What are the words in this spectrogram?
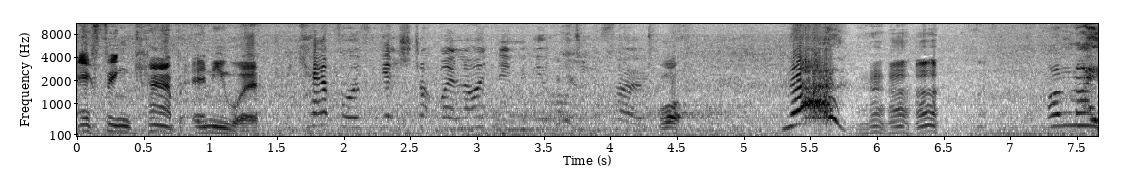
effing cab anywhere. Be careful if you get struck by lightning with your phone. What? No! on my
